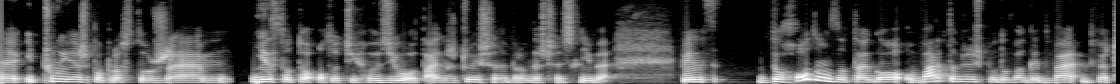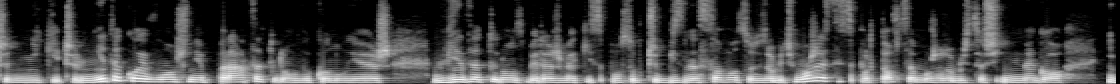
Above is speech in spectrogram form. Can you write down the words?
y, i czujesz po prostu, że jest to to, o co Ci chodziło, tak? że czujesz się naprawdę szczęśliwy. Więc Dochodząc do tego, warto wziąć pod uwagę dwa, dwa czynniki, czyli nie tylko i wyłącznie pracę, którą wykonujesz, wiedzę, którą zbierasz w jakiś sposób, czy biznesowo coś zrobić. Może jesteś sportowcem, może robić coś innego i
